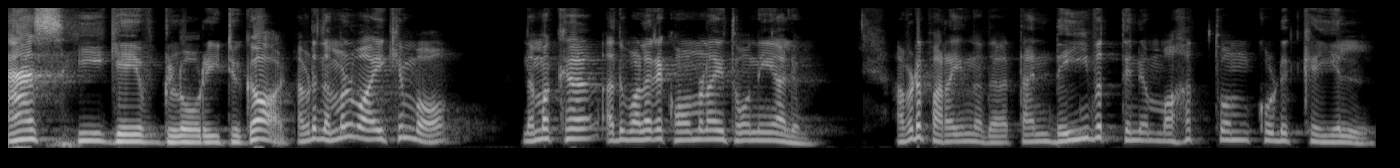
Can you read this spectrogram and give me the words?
as he gave glory to God അവിടെ നമ്മൾ വായിക്കുമ്പോൾ നമുക്ക് അത് വളരെ കോമണായി തോന്നിയാലും അവിടെ പറയുന്നത് തൻ ദൈവത്തിന് മഹത്വം കൊടുക്കയിൽ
